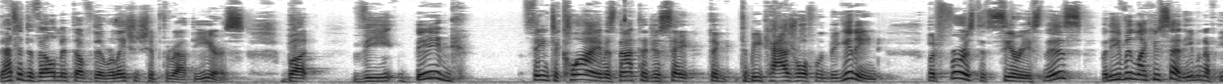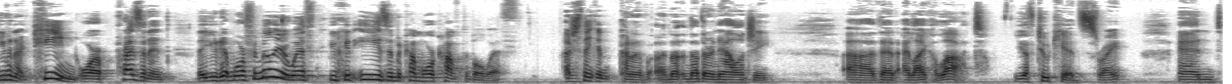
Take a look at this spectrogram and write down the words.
That's a development of the relationship throughout the years. But the big thing to climb is not to just say, to, to be casual from the beginning, but first it's seriousness. But even like you said, even if, even a king or a president that you get more familiar with, you could ease and become more comfortable with. I just thinking kind of another analogy, uh, that I like a lot. You have two kids, right? And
